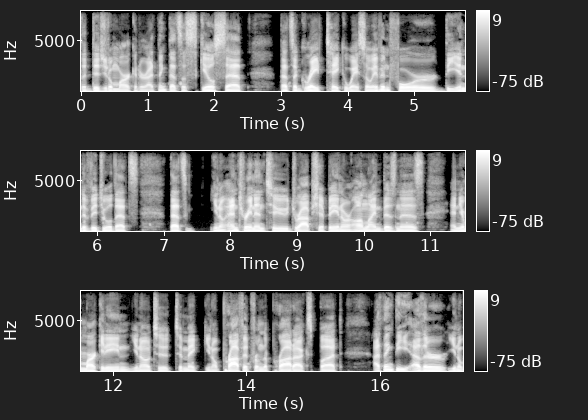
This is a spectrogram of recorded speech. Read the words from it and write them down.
the digital marketer. I think that's a skill set that's a great takeaway. So even for the individual that's that's you know entering into drop shipping or online business and you're marketing you know to to make you know profit from the products but I think the other, you know,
